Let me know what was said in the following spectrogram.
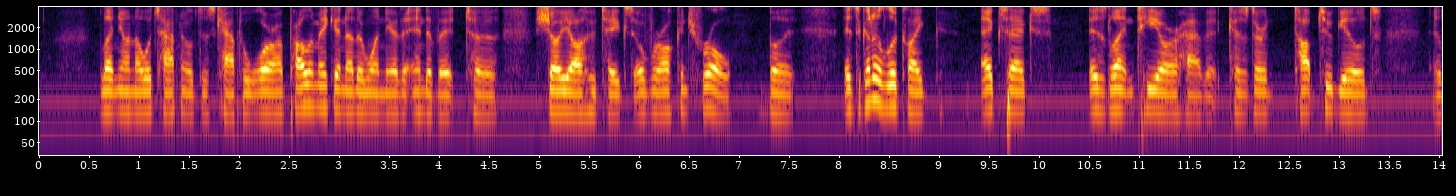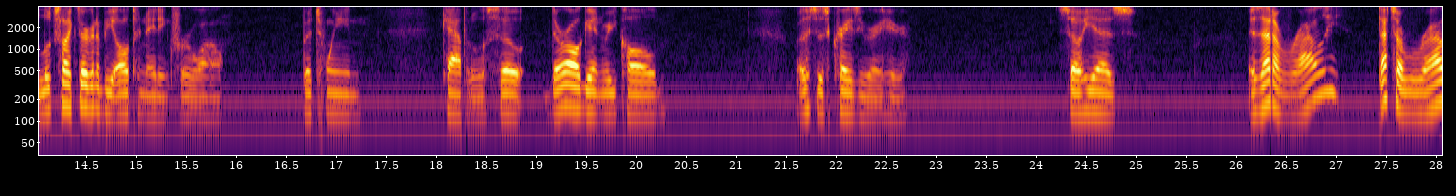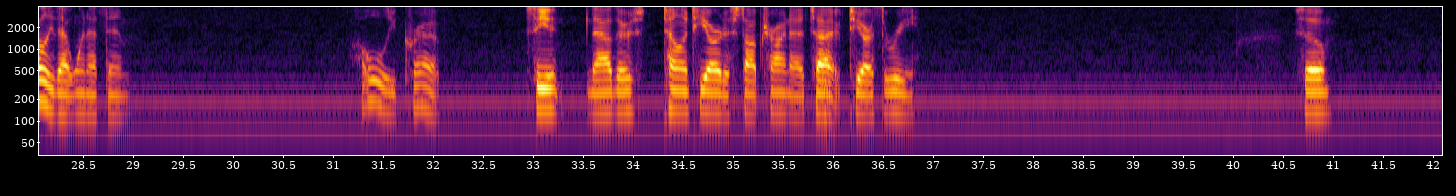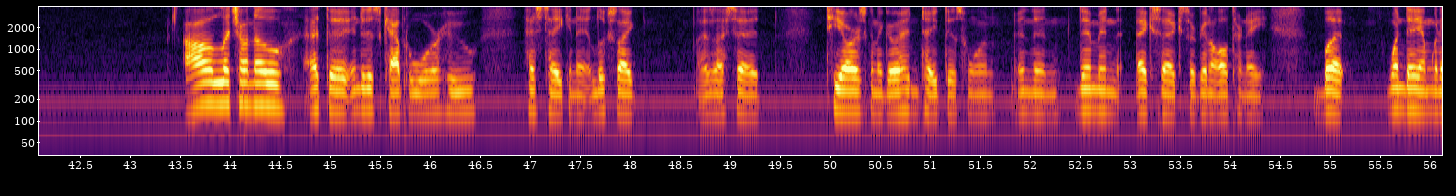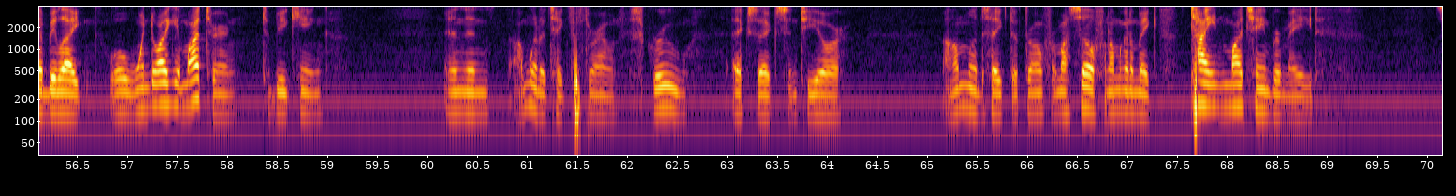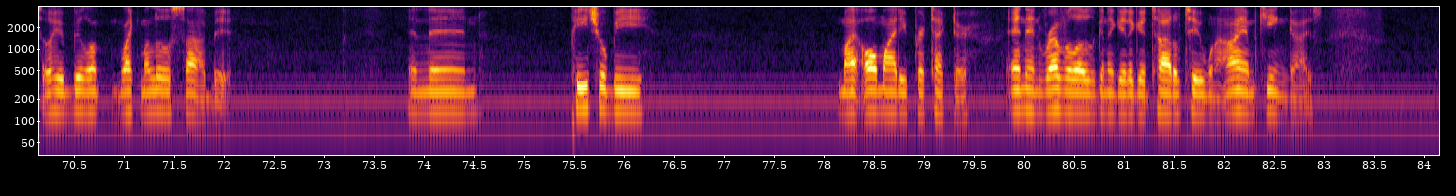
letting y'all know what's happening with this capital war. I'll probably make another one near the end of it to show y'all who takes overall control. But it's going to look like XX is letting TR have it because they're top two guilds. It looks like they're going to be alternating for a while between capitals. So they're all getting recalled. Oh, this is crazy right here. So he has... Is that a rally? That's a rally that went at them. Holy crap. See, now they're telling TR to stop trying to attack TR3. So, I'll let y'all know at the end of this capital war who has taken it. It looks like, as I said, TR is going to go ahead and take this one, and then them and XX are going to alternate. But one day I'm going to be like, well, when do I get my turn to be king? And then I'm going to take the throne. Screw XX and TR. I'm going to take the throne for myself and I'm going to make Titan my chambermaid. So he'll be like my little side bit. And then Peach will be my almighty protector. And then Revelo is going to get a good title too when I am king, guys.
